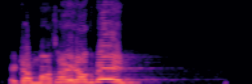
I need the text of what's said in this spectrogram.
এটা মাথায় রাখবেন।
